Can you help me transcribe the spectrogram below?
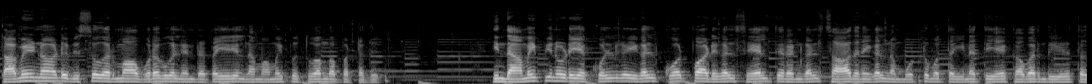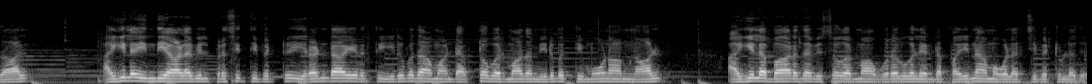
தமிழ்நாடு விஸ்வகர்மா உறவுகள் என்ற பெயரில் நம் அமைப்பு துவங்கப்பட்டது. இந்த அமைப்பினுடைய கொள்கைகள் கோட்பாடுகள் செயல்திறன்கள் சாதனைகள் நம் ஒட்டுமொத்த இனத்தையே கவர்ந்து இழுத்ததால் அகில இந்திய அளவில் பிரசித்தி பெற்று இரண்டாயிரத்தி இருபதாம் ஆண்டு அக்டோபர் மாதம் இருபத்தி மூணாம் நாள் அகில பாரத விஸ்வகர்மா உறவுகள் என்ற பரிணாம வளர்ச்சி பெற்றுள்ளது.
